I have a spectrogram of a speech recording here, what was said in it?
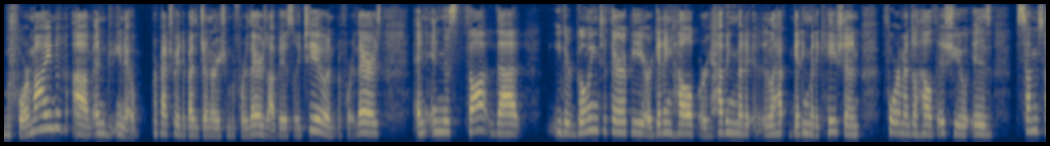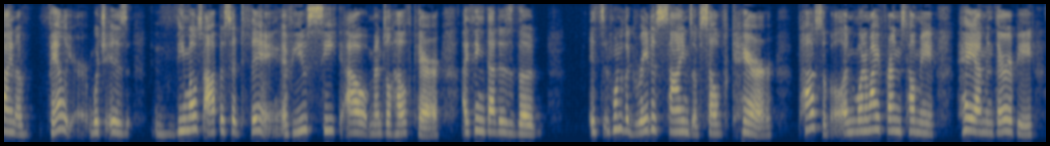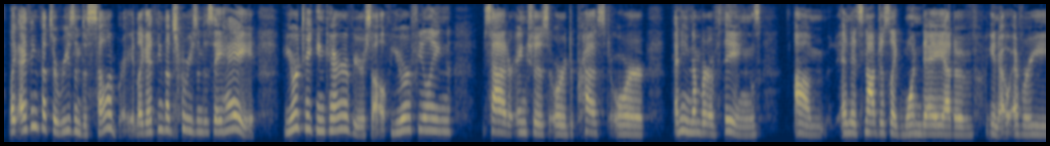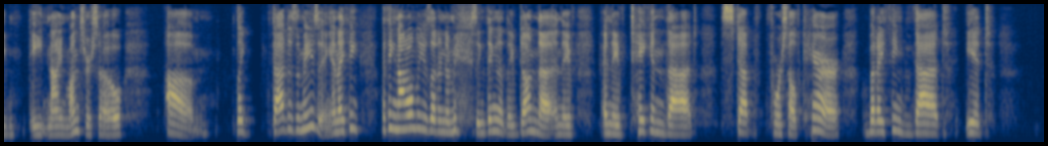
before mine, um, and, you know, perpetuated by the generation before theirs, obviously, too, and before theirs. And in this thought that either going to therapy or getting help or having med- getting medication for a mental health issue is some sign of failure, which is the most opposite thing. If you seek out mental health care, I think that is the, it's one of the greatest signs of self care possible. And when my friends tell me, Hey, I'm in therapy, like, I think that's a reason to celebrate. Like, I think that's a reason to say, Hey, you're taking care of yourself. You're feeling sad or anxious or depressed or any number of things. Um, and it's not just like one day out of, you know, every eight, nine months or so. Um, like that is amazing. And I think, I think not only is that an amazing thing that they've done that and they've, and they've taken that step for self care, but I think that it,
